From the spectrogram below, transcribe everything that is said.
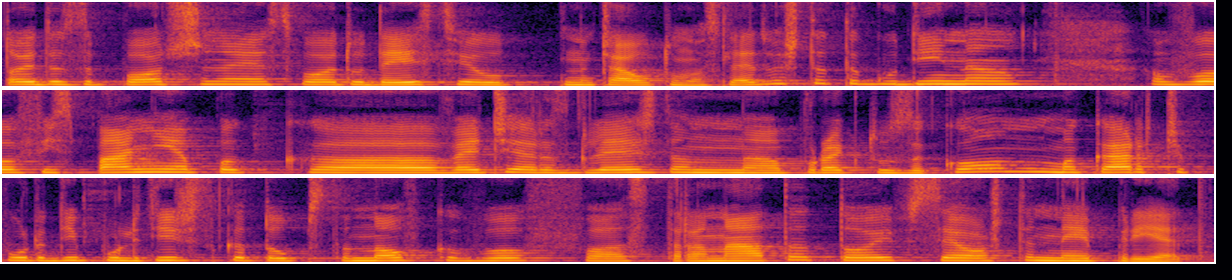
той да започне своето действие от началото на следващата година. В Испания пък вече е разглеждан проекто закон, макар че поради политическата обстановка в страната той все още не е прият.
